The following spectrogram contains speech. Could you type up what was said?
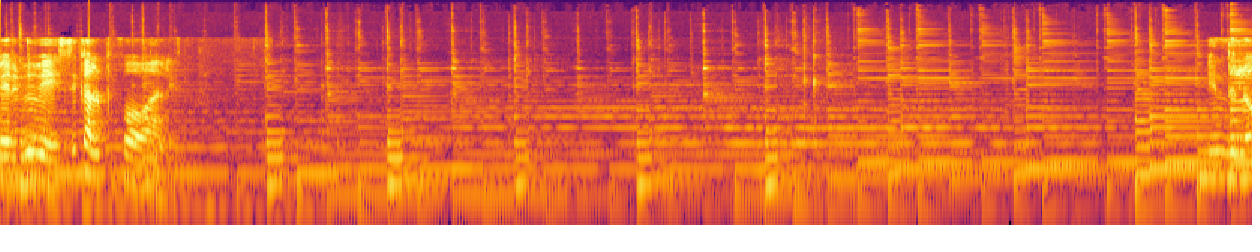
పెరుగు వేసి కలుపుకోవాలి. ఇందులో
